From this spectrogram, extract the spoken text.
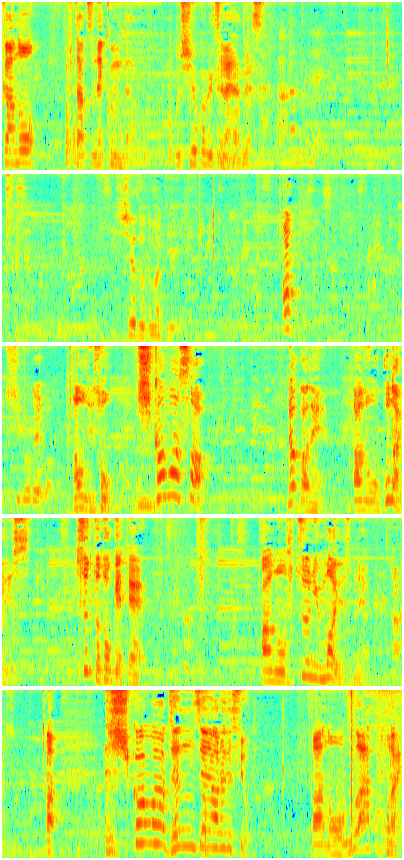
鹿の2つね組んだ。これ塩かけてつらいなねないんです塩取ってもらっていいあ白レバー。あのねそう。鹿はさなんかねあの来ないです。スッと溶けてあの普通にうまいですね。あ。あ鹿は全然あれですよ。あのうわーって来ない。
